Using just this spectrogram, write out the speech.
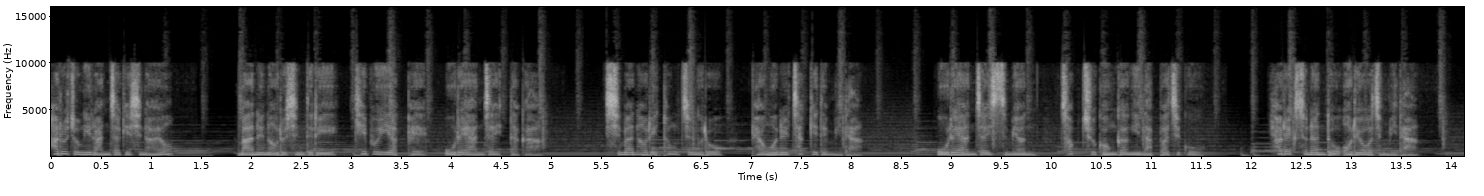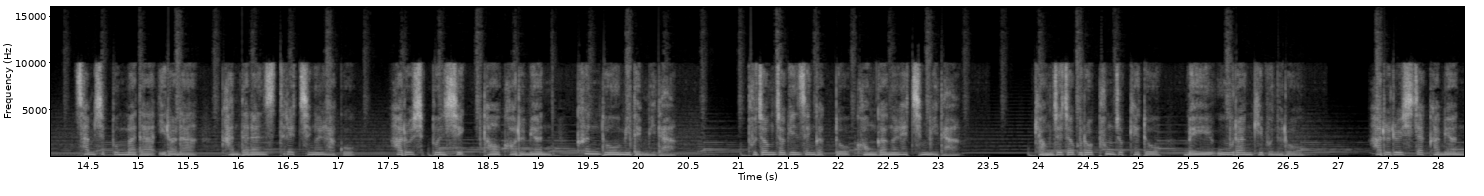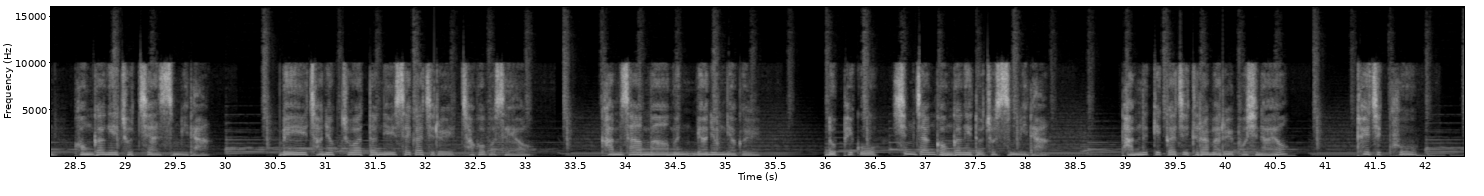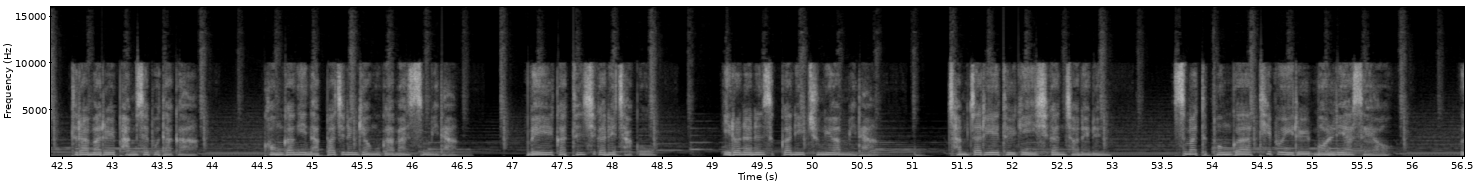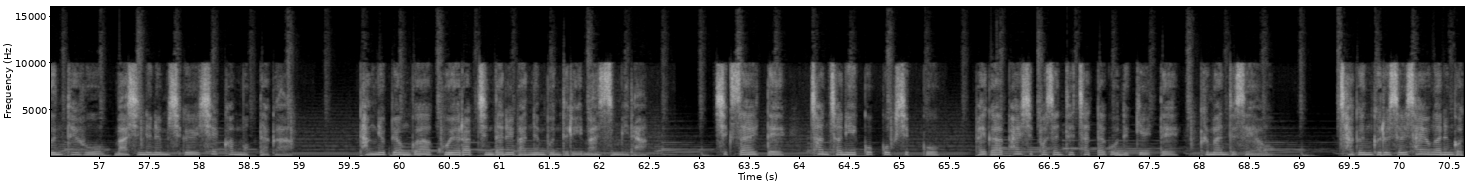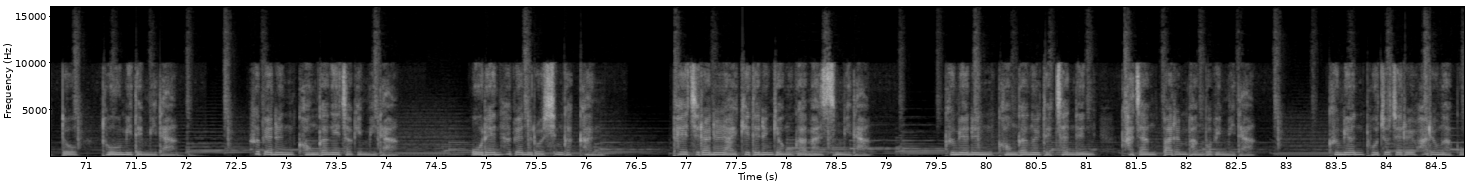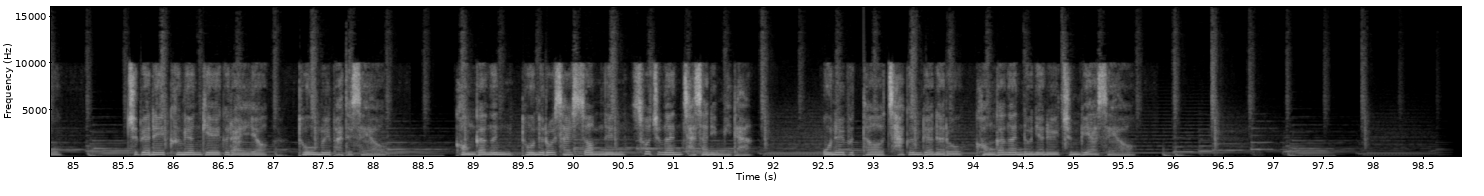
하루 종일 앉아 계시나요? 많은 어르신들이 TV 앞에 오래 앉아 있다가 심한 허리 통증으로 병원을 찾게 됩니다. 오래 앉아 있으면 척추 건강이 나빠지고 혈액순환도 어려워집니다. 30분마다 일어나 간단한 스트레칭을 하고 하루 10분씩 더 걸으면 큰 도움이 됩니다. 부정적인 생각도 건강을 해칩니다. 경제적으로 풍족해도 매일 우울한 기분으로 하루를 시작하면 건강에 좋지 않습니다. 매일 저녁 좋았던 일 세 가지를 적어보세요. 감사한 마음은 면역력을 높이고 심장 건강에도 좋습니다. 밤늦게까지 드라마를 보시나요? 퇴직 후 드라마를 밤새 보다가 건강이 나빠지는 경우가 많습니다. 매일 같은 시간에 자고 일어나는 습관이 중요합니다. 잠자리에 들기 2시간 전에는 스마트폰과 TV를 멀리 하세요. 은퇴 후 맛있는 음식을 실컷 먹다가 당뇨병과 고혈압 진단을 받는 분들이 많습니다. 식사할 때 천천히 꼭꼭 씹고 배가 80% 찼다고 느낄 때 그만 드세요. 작은 그릇을 사용하는 것도 도움이 됩니다. 흡연은 건강의 적입니다. 오랜 흡연으로 심각한 폐 질환을 앓게 되는 경우가 많습니다. 금연은 건강을 되찾는 가장 빠른 방법입니다. 금연 보조제를 활용하고 주변에 금연 계획을 알려 도움을 받으세요. 건강은 돈으로 살 수 없는 소중한 자산입니다. 오늘부터 작은 변화로 건강한 노년을 준비하세요.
